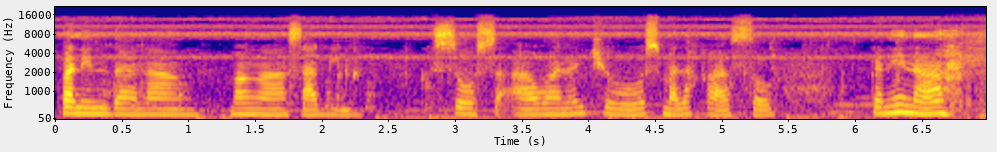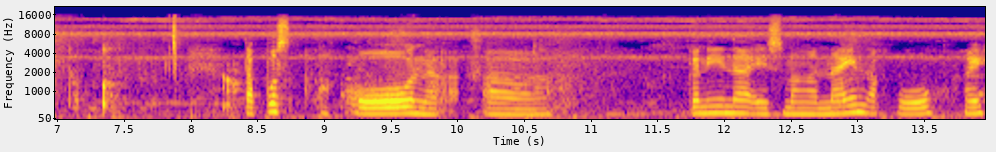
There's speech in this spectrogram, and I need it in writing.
paninda ng mga saging. So, sa awa ng Diyos, malakas. So, kanina, tapos ako na, uh, kanina is mga 9 ako, ay,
